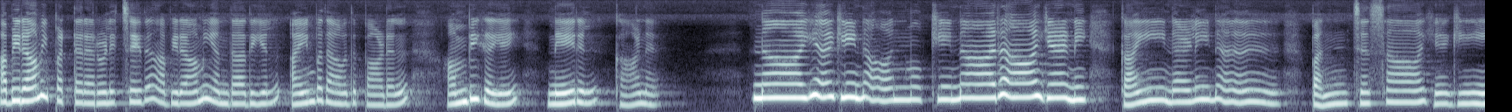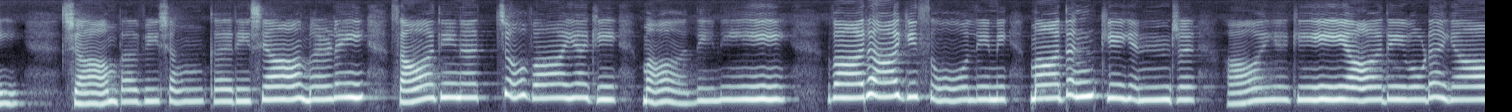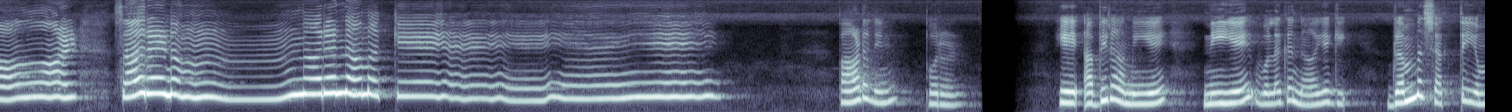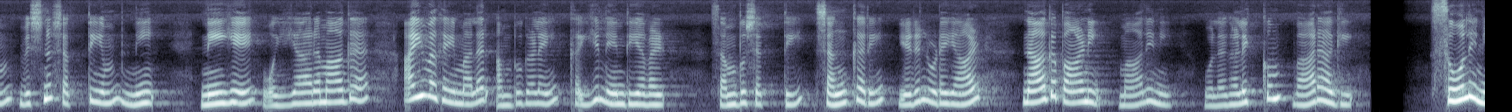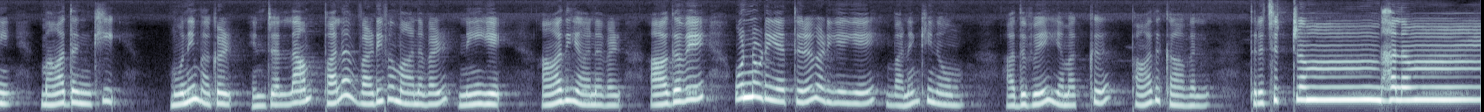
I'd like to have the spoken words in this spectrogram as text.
Abirami butter அருளை செய்த அபிராமி அந்தாதியில் ஐம்பதாவது பாடல் அம்பிகையை நேரில் காண. நாயகி நான்முகி நாராயணி கை நளின பஞ்சசாயகி. சாம்பவி சங்கரி சியாமளை சாதினச்சுவாயகி மாலினி. வாராகி சோலினி மாதங்கி என்று ஆயகி ஆதி உடையாள் சரணம் நரன் நமக்கே. பாடலின் பொருள். ஏ அபிராமியே நீயே உலக நாயகி. பிரம்ம சக்தியும் விஷ்ணு சக்தியும் நீ. நீயே ஒய்யாரமாக ஐவகை மலர் அம்புகளை கையில் ஏந்தியவள். சம்பு சக்தி சங்கரி எழிலுடையாள். நாகபாணி மாலினி. உலகளிக்கும் வாராகி. சோலினி மாதங்கி முனிமகள் என்றெல்லாம் பல வடிவமானவள் நீயே. ஆதியானவள். ஆகவே உன்னுடைய திருவடியையே வணங்கினோம். அதுவே எமக்கு பாதுகாவல். திருச்சிற்றம்பலம்.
